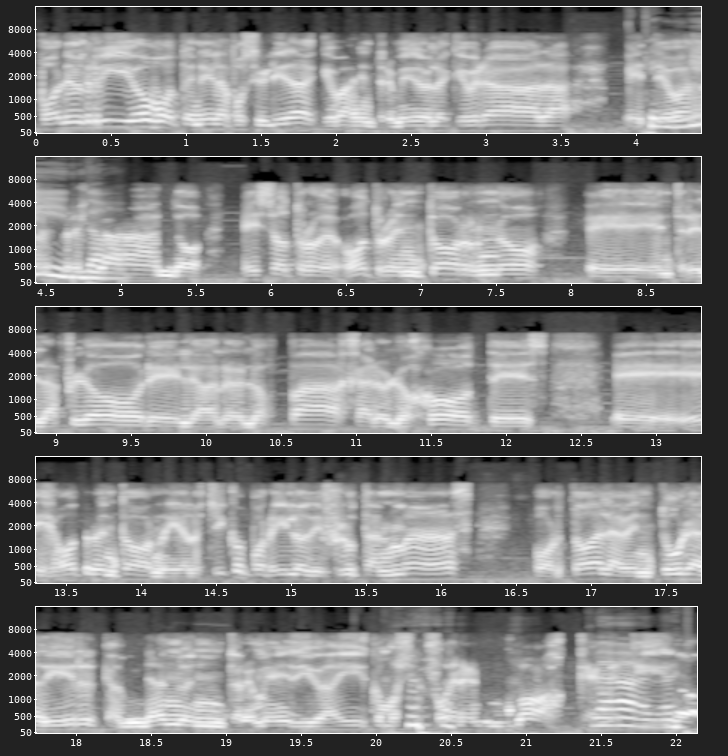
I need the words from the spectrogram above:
Por el río vos tenés la posibilidad de que vas entre medio de la quebrada, eh, te vas refrescando, es otro, otro entorno eh, entre las flores, los pájaros, los jotes, eh, es otro entorno y a los chicos por ahí lo disfrutan más por toda la aventura de ir caminando entre medio ahí como si fuera en un bosque metido.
